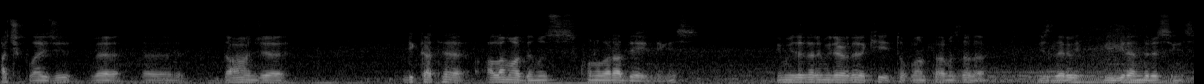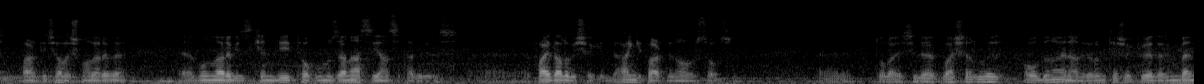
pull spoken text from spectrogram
açıklayıcı ve e, daha önce dikkate alamadığımız konulara değindiniz. Ümit ederim ilerideki toplantılarımızda da bizleri bilgilendirirsiniz. Parti çalışmaları ve e, bunları biz kendi toplumumuza nasıl yansıtabiliriz? Faydalı bir şekilde hangi partiden olursa olsun. Dolayısıyla başarılı olduğuna inanıyorum. Teşekkür ederim. Ben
